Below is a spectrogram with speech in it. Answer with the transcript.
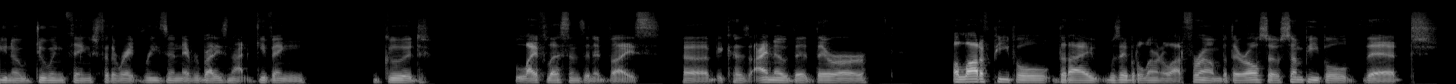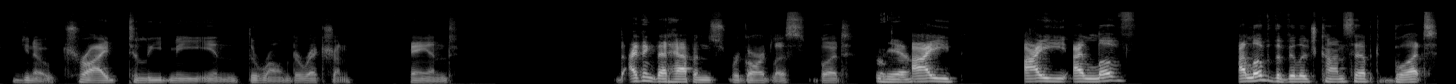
you know doing things for the right reason everybody's not giving good life lessons and advice uh, because i know that there are a lot of people that i was able to learn a lot from but there are also some people that you know tried to lead me in the wrong direction and i think that happens regardless but yeah i i i love i love the village concept but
